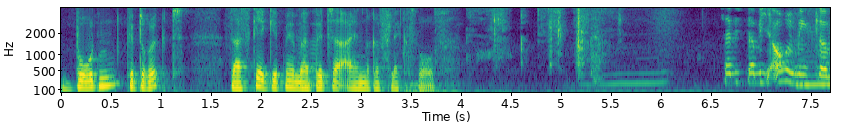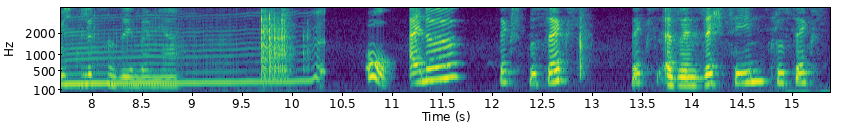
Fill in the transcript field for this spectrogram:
Boden gedrückt. Saskia, gib mir mal bitte einen Reflexwurf. Das habe ich, glaube ich, auch übrigens, glaube ich, blitzen sehen bei mir. Oh, eine 6 plus 6. 6 also eine 16 plus 6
